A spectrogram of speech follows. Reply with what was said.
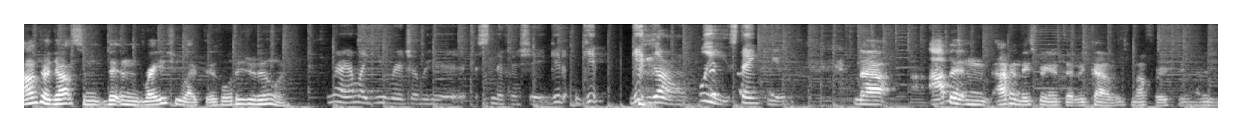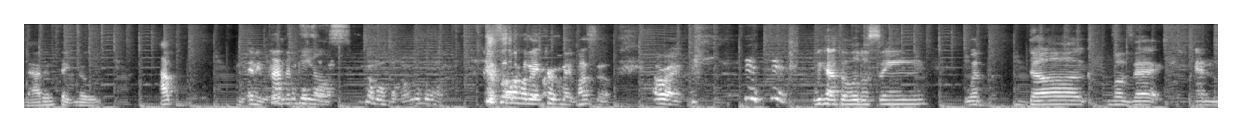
Andre Johnson didn't raise you like this. What are you doing? Right, I'm like, you rich over here sniffing shit. Get get get gone, please. Thank you. Now, I didn't. I didn't experience that in college. My first year, I didn't. I didn't take no. I, anyway, Popping we'll move pills. on. We'll on. We'll on. Because I don't want to incriminate myself. All right. we had the little scene with Doug, Vivek, and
